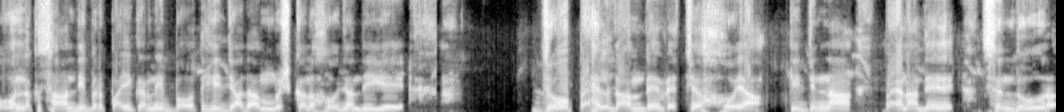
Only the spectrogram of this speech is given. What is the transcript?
ਉਹ ਨੁਕਸਾਨ ਦੀ ਭਰਪਾਈ ਕਰਨੀ ਬਹੁਤ ਹੀ ਜ਼ਿਆਦਾ ਮੁਸ਼ਕਲ ਹੋ ਜਾਂਦੀ ਏ। ਜੋ ਪਹਿਲਗਾਮ ਦੇ ਵਿੱਚ ਹੋਇਆ ਕਿ ਜਿਨ੍ਹਾਂ ਭੈਣਾਂ ਦੇ ਸਿੰਦੂਰ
